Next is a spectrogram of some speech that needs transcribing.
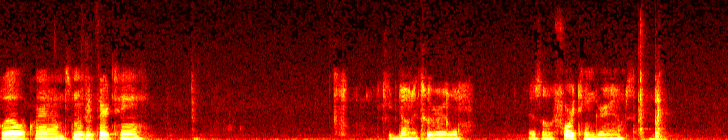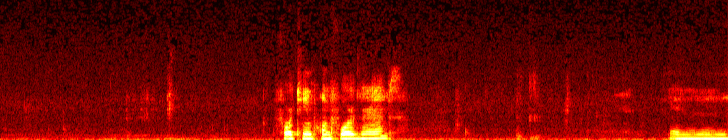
12 grams, maybe 13. Keep doing it too early. It's over 14 grams. 14.4 grams. And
